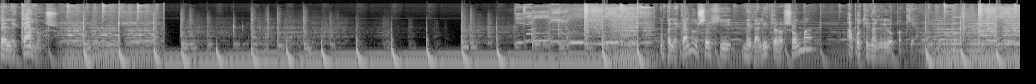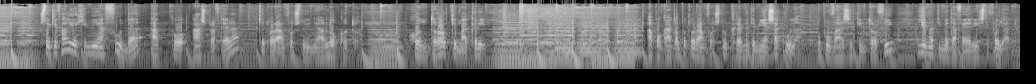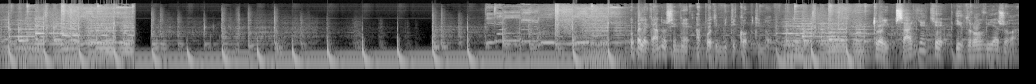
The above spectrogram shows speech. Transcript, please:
Πελεκάνος Ο πελεκάνος έχει μεγαλύτερο σώμα από την αγριόπαπια. Στο κεφάλι έχει μία φούντα από άσπρα φτερά και το ράμφος του είναι αλόκοτο, χοντρό και μακρύ. Από κάτω από το ράμφος του κρέμεται μία σακούλα, όπου βάζει την τροφή για να τη μεταφέρει στη φωλιά του. Ο πελεκάνος είναι αποδημητικό πτηνό. Τρώει ψάρια και υδρόβια ζώα.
